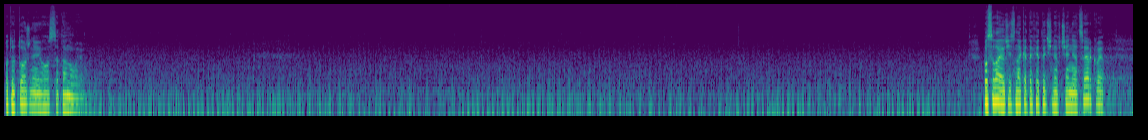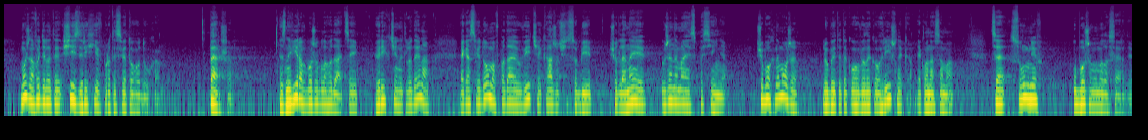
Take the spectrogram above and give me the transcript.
ототожнює його з сатаною. Посилаючись на катехетичне вчення церкви, можна виділити шість гріхів проти Святого Духа. Перше зневіра в Божу благодать. Цей гріх чинить людина, яка свідомо впадає у відчай, кажучи собі, що для неї вже немає спасіння, що Бог не може любити такого великого грішника, як вона сама. Це сумнів у Божому милосерді,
